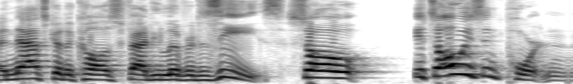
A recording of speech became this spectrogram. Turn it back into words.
and that's gonna cause fatty liver disease. So it's always important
